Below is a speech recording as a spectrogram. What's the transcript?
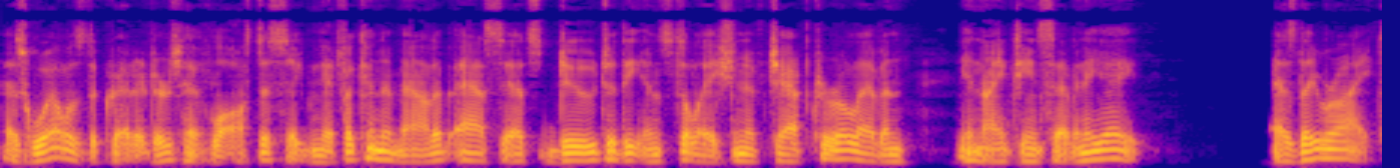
as well as the creditors, have lost a significant amount of assets due to the installation of Chapter 11 in 1978. As they write,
